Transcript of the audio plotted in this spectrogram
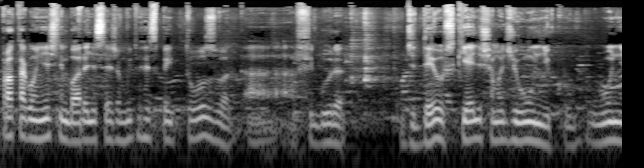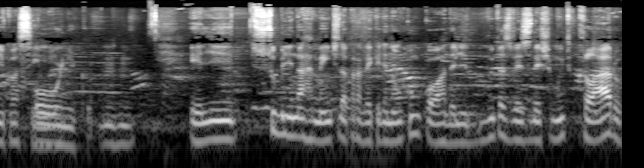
protagonista, embora ele seja muito respeitoso à, à, figura de Deus, que ele chama de único, o único assim. O né? único. Uhum. Ele subliminarmente dá para ver que ele não concorda. Ele muitas vezes deixa muito claro,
